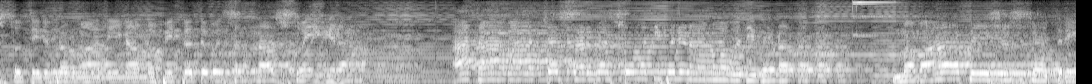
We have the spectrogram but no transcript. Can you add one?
स्तुतिर्ब्रह्मादीनामपि तद्वसन्नास्त्वयि गिरः। गिरा आता वाच सर्वस्वमती परिणामावधी गुण ममापेश स्तोत्रे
